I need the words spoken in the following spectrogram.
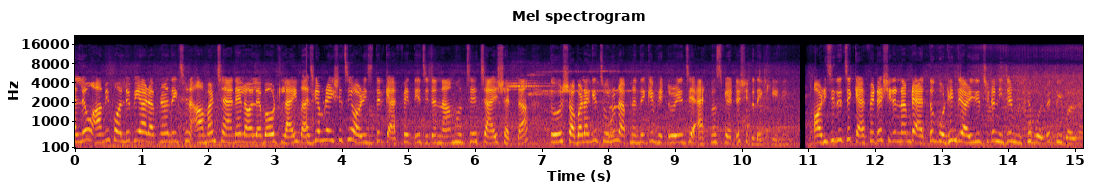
হ্যালো আমি পল্লবী আর আপনারা দেখছেন আমার চ্যানেল অল অ্যাবাউট লাইভ আজকে আমরা এসেছি অরিজিতের ক্যাফেতে যেটার নাম হচ্ছে চায় সাট্টা তো সবার আগে চলুন আপনাদেরকে ভেতরের যে অ্যাটমসফিয়ারটা সেটা দেখিয়ে নিই। অরিজিতের যে ক্যাফেটা সেটার নামটা এত কঠিন যে অরিজিৎ সেটা নিজের মুখে বলবে তুই বলবে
